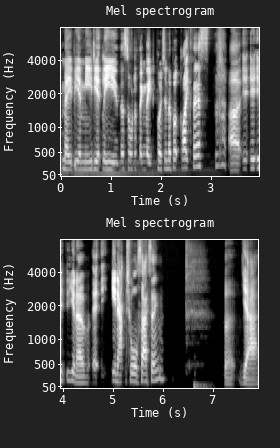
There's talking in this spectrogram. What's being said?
maybe immediately the sort of thing they'd put in a book like this. Uh, it, it, you know, in actual setting. But yeah,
